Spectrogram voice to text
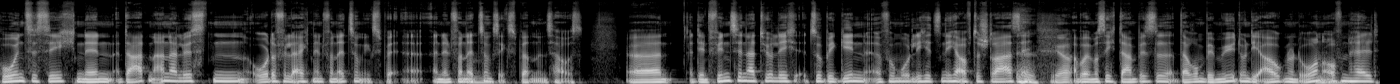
holen Sie sich einen Datenanalysten oder vielleicht einen, Vernetzungsexper äh, einen Vernetzungsexperten ins Haus. Äh, den finden Sie natürlich zu Beginn äh, vermutlich jetzt nicht auf der Straße, ja. aber wenn man sich da ein bisschen darum bemüht und die Augen und Ohren mhm. offen hält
